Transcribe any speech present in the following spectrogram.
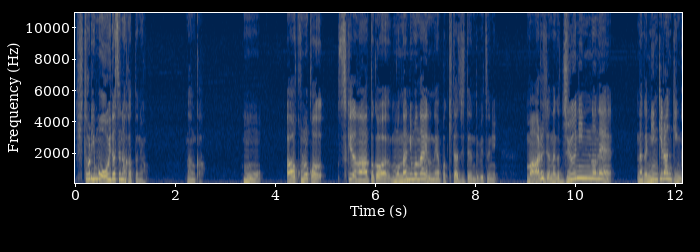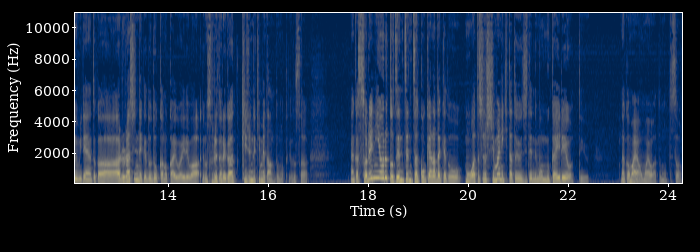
一人も追い出せなかったのよ。なんか。もう、ああ、この子好きだなとか、もう何もないのね。やっぱ来た時点で別に。まああるじゃん。なんか住人のね、なんか人気ランキングみたいなとかあるらしいんだけど、どっかの界隈では。でもそれ誰が基準で決めたんと思ったけどさ。なんかそれによると全然雑魚キャラだけど、もう私の島に来たという時点でもう迎え入れようっていう。仲間やお前はと思ってさ。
